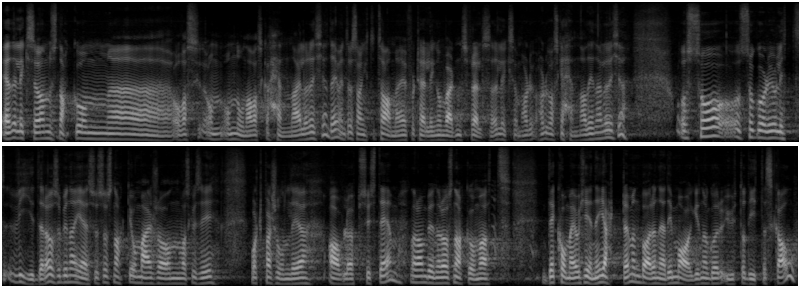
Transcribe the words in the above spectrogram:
er det liksom snakk om, uh, om, om noen har vaska hendene eller ikke. Det er jo interessant å ta med i fortelling om verdens frelse. Liksom. Har du, har du vaska hendene dine eller ikke? Og så, og så, går det jo litt videre, og så begynner Jesus å snakke om mer sånn, hva skal vi si, vårt personlige avløpssystem. Når han begynner å snakke om at det kommer jo ikke inn i hjertet, men bare ned i magen og går ut og dit det skal.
